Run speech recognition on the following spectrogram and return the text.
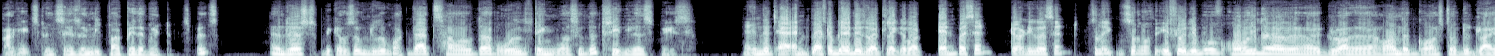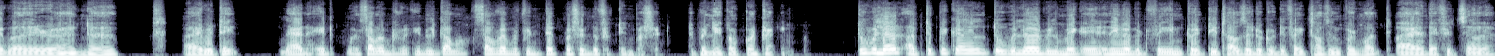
parking expenses, and we'll pay the maintenance expense and rest becomes a little bot. That's how the whole thing was in the three wheeler space. In the Yeah, and bottom line is what, like about ten percent, twenty percent? so, like- so if you remove all the uh, uh, all the cost of the driver and uh, everything, then it somewhere it will come somewhere between ten percent to fifteen percent, depending upon contracting. Two wheeler, a typical two wheeler will make anywhere between twenty thousand to twenty five thousand per month, and if it's a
